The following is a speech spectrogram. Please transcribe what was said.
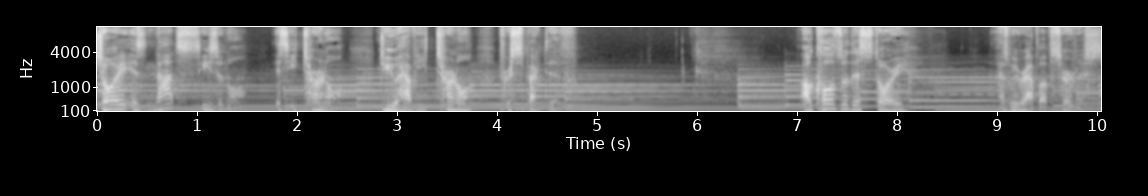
Joy is not seasonal, it's eternal. Do you have eternal perspective? I'll close with this story as we wrap up service.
